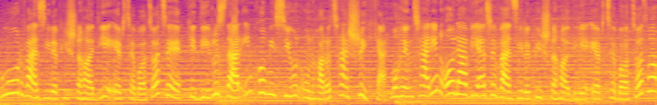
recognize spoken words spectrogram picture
پور وزیر پیشنهادی ارتباطات که دیروز در این کمیسیون اونها رو تشریح کرد. مهمترین اولویت وزیر پیشنهادی ارتباطات و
